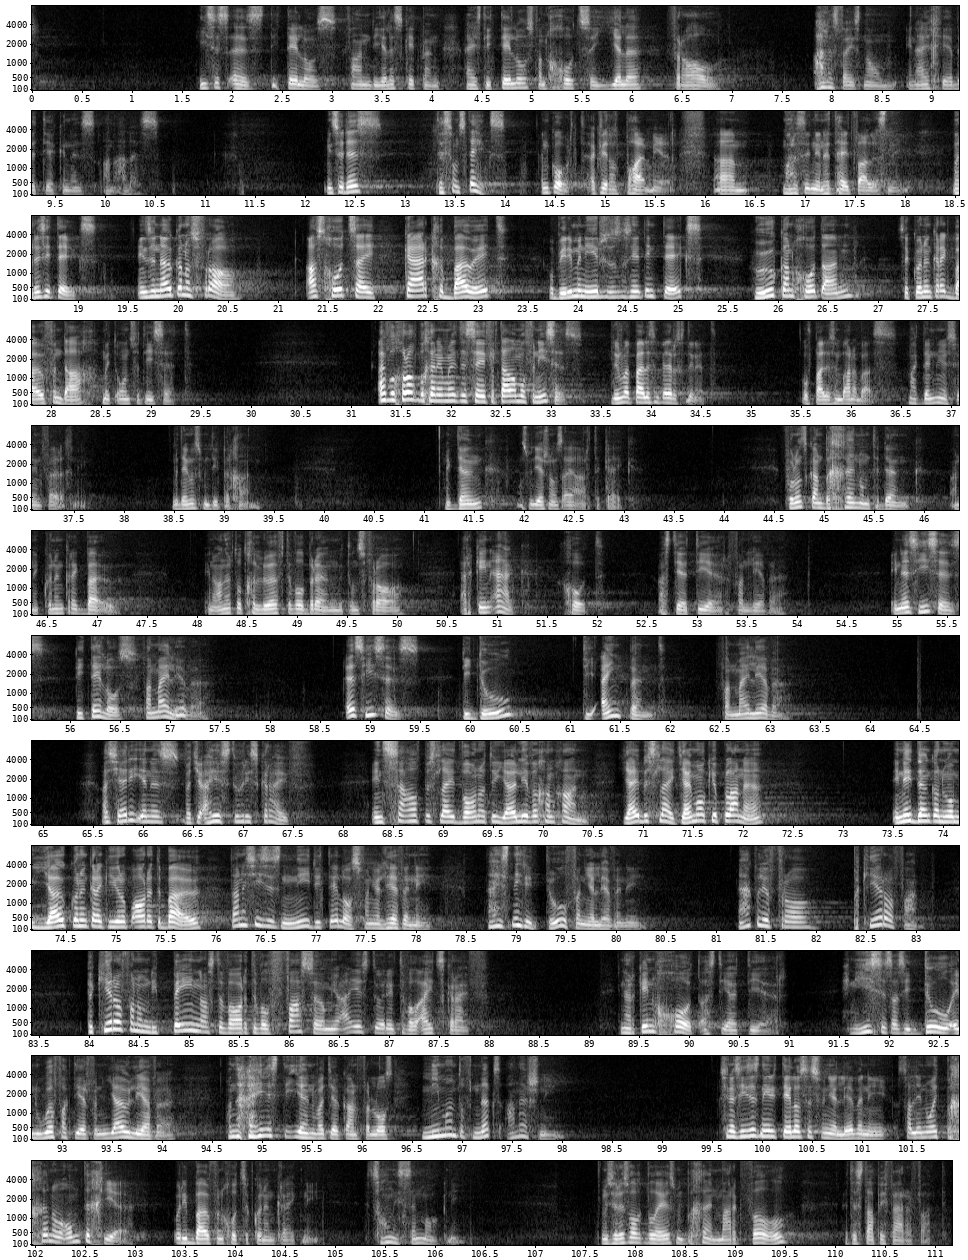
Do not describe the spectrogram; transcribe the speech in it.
Jesus is die telos van die hele skepping. Hy is die telos van God se hele verhaal. Alles wys na hom en hy gee betekenis aan alles. En so dis dis ons teks in kort. Ek weet daar's baie meer. Ehm um, maar dit is nie 'n tyd vir alles nie. Maar dis die teks. En so nou kan ons vra as God sy kerk gebou het op hierdie manier soos ons net in teks, hoe kan God dan sy koninkryk bou vandag met ons wat hier sit? Ek wil graag begin met te sê vertel almal van Jesus. Doen wat Paulus en Petrus gedoen het. Of Paulus en Barnabas, maar ek dink nie is so eenvoudig nie. Ek dink ons moet dieper gaan. Ek dink ons moet eers na ons eie harte kyk. Voor ons kan begin om te dink aan die koninkryk bou en ander tot geloof te wil bring, moet ons vra: Erken ek God as die outeur van lewe? En is Jesus die telos van my lewe? Is Jesus die doel, die eindpunt van my lewe? As jy die een is wat jou eie storie skryf, en self besluit waarna toe jou lewe gaan gaan. Jy besluit, jy maak jou planne en net dink aan hoe om jou koninkryk hier op aarde te bou, dan is Jesus nie die telos van jou lewe nie. Hy is nie die doel van jou lewe nie. En ek wil jou vra, bekeer of van. Bekeer of van om die pen as te ware te wil vashou om jou eie storie te wil uitskryf. En erken God as die outeur en Jesus as die doel en hoofakteur van jou lewe. Want hy is die een wat jou kan verlos, niemand of niks anders nie. Sien as Jesus nie die telos is van jou lewe nie, sal jy nooit begin om om te gee oor die bou van God se koninkryk nie. Dit sal nie sin maak nie. En so dis wat ek wil hê ons moet begin, maar ek wil dit 'n stapie verder vat.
